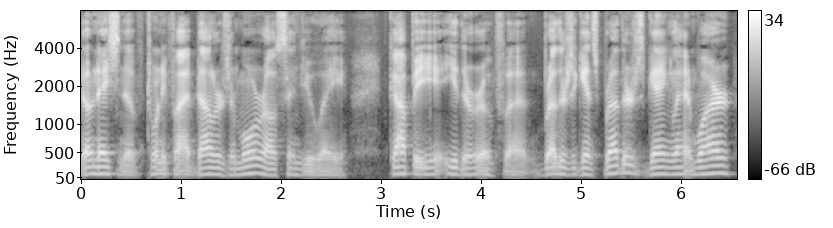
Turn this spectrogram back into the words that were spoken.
donation of $25 or more, I'll send you a copy either of uh, Brothers Against Brothers, Gangland Wire,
